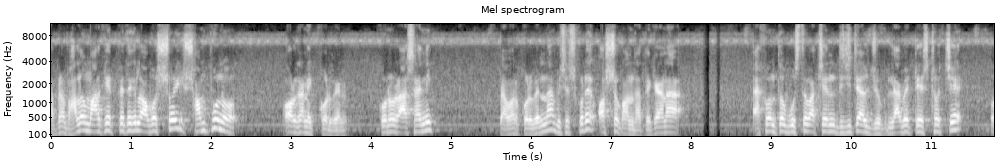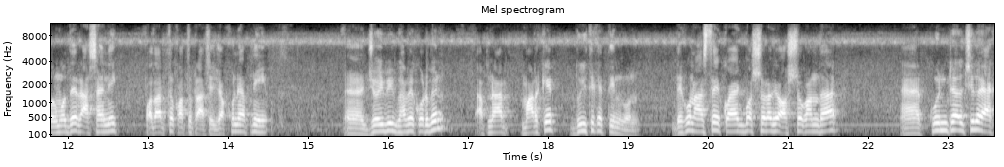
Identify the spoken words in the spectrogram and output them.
আপনার ভালো মার্কেট পেতে গেলে অবশ্যই সম্পূর্ণ অর্গানিক করবেন। কোনো রাসায়নিক ব্যবহার করবেন না, বিশেষ করে অশ্বগন্ধাতে কেননা এখন তো বুঝতে পারছেন ডিজিটাল যুগ ল্যাবে টেস্ট হচ্ছে ওর মধ্যে রাসায়নিক পদার্থ কতটা আছে। যখনই আপনি জৈবিকভাবে করবেন আপনার মার্কেট দুই থেকে তিন গুণ। দেখুন, আজ থেকে কয়েক বছর আগে অশ্বগন্ধা কুইন্টাল ছিল এক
